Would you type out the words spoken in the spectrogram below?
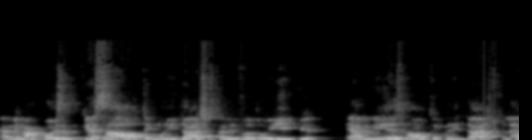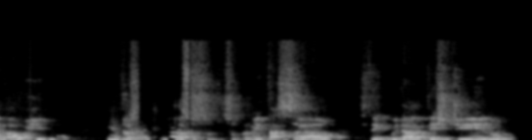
é a mesma coisa, porque essa alta imunidade que está levando ao hiper é a mesma autoimunidade que leva ao hipo. Então, você tem que cuidar da sua suplementação, você tem que cuidar do intestino,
